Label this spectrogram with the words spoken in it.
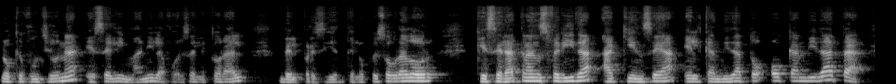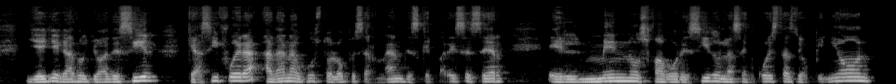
Lo que funciona es el imán y la fuerza electoral del presidente López Obrador, que será transferida a quien sea el candidato o candidata. Y he llegado yo a decir que así fuera Adán Augusto López Hernández, que parece ser el menos favorecido en las encuestas de opinión,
